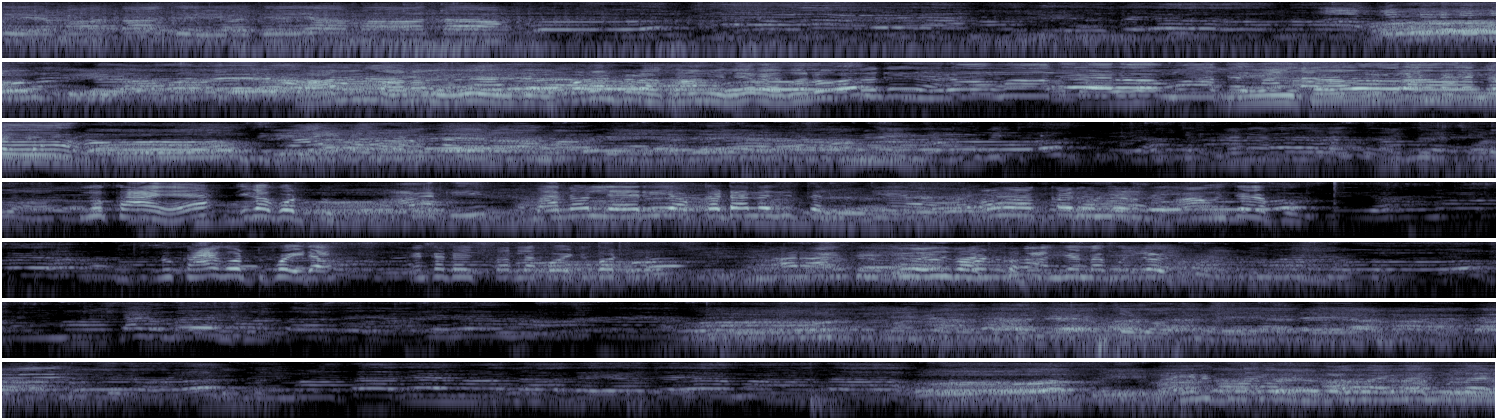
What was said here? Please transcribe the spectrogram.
జయ మాతా జయ జయ మాతా స్వామి మనం ఎక్కడంటాడా స్వామి? లేరా ఎవరు? నువ్వు కాయే? ఇడ కొట్టు. మనోళ్ళు లేరి ఒక్కటన్నది తెలుసు అక్కడ చెప్పు నువ్వు కాయ కొట్టు పోయిడా వెంకటేశ్వర్ల రాయలసీమ కొట్టు, అంజన్న గుళ్ళో కొట్టు.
